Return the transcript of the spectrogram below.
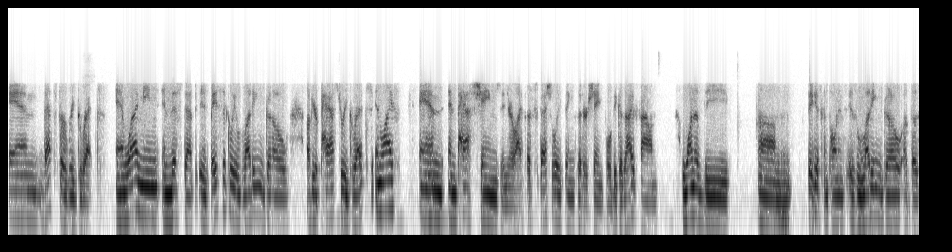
and that's for regrets. And what I mean in this step is basically letting go of your past regrets in life and and past shames in your life, especially things that are shameful. Because I've found one of the um, biggest components is letting go of those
